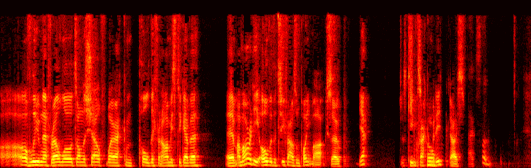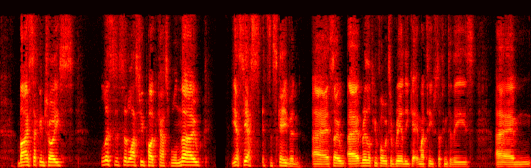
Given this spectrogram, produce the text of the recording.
of Lumineth Realm Lords on the shelf where I can pull different armies together. Um, I'm already over the 2,000 point mark, so yeah, just keep That's cracking cool. with these guys. Excellent. My second choice listeners to the last few podcasts will know, yes, yes, it's the Skaven. Uh, so uh, really looking forward to really getting my teeth stuck into these. Um,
